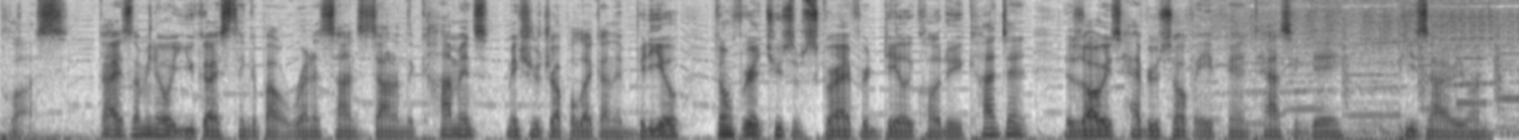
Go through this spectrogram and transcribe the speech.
Guys, let me know what you guys think about Renaissance down in the comments. Make sure to drop a like on the video. Don't forget to subscribe for daily Call of Duty content. As always, have yourself a fantastic day. Peace out, everyone.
